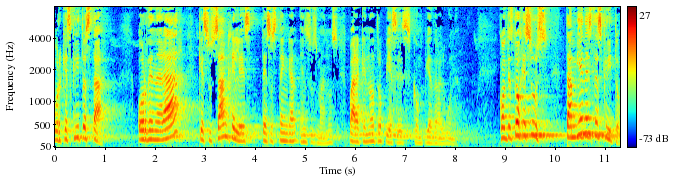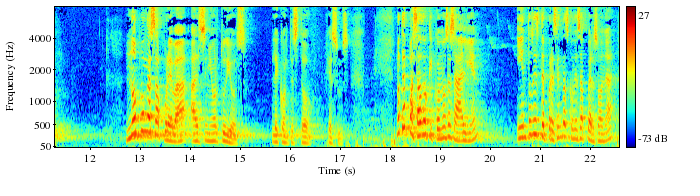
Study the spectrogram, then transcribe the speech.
porque escrito está, ordenará que sus ángeles te sostengan en sus manos para que no tropieces con piedra alguna. Contestó Jesús, también está escrito, no pongas a prueba al Señor tu Dios, le contestó Jesús. ¿No te ha pasado que conoces a alguien y entonces te presentas con esa persona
